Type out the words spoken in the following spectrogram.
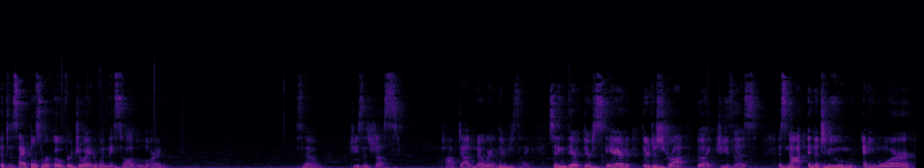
The disciples were overjoyed when they saw the Lord. So Jesus just popped out of nowhere. They're just like sitting there, they're scared, they're distraught. They're like, Jesus, is not in the tomb anymore.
